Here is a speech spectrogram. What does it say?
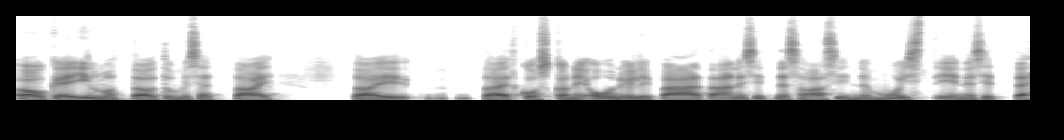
aukeaa ilmoittautumiset tai, tai, tai että koska ne on ylipäätään, niin sitten ne saa sinne muistiin ja sitten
